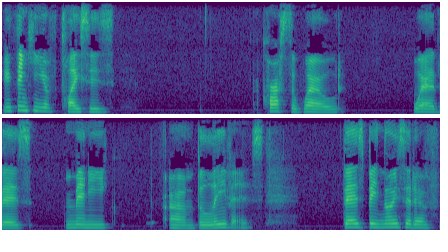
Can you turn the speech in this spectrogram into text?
You're thinking of places across the world where there's many um, believers. There's been those that have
